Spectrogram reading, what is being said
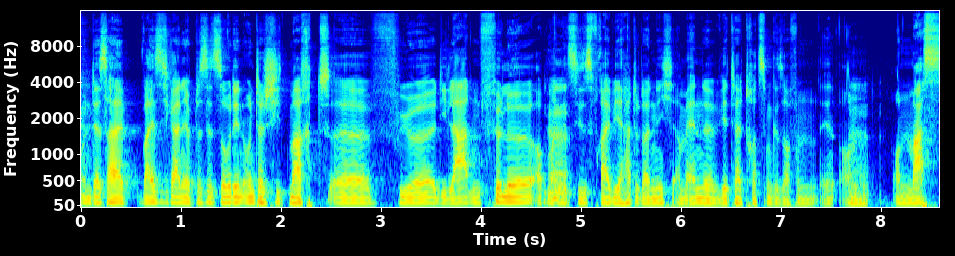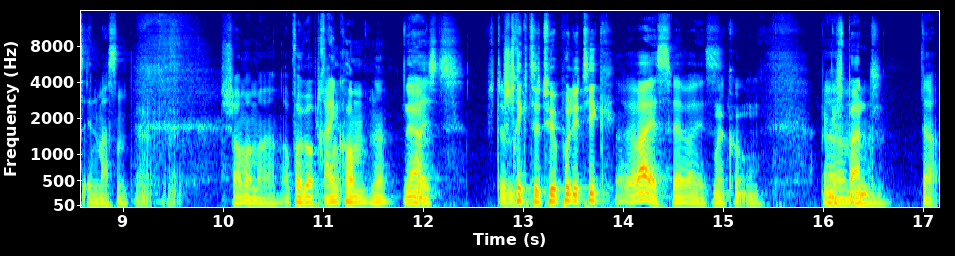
Und deshalb weiß ich gar nicht, ob das jetzt so den Unterschied macht äh, für die Ladenfülle, ob man jetzt dieses Freibier hat oder nicht. Am Ende wird halt trotzdem gesoffen in, en, en masse, in Massen. Schauen wir mal, ob wir überhaupt reinkommen. Ne? Ja, Vielleicht stimmt. strikte Türpolitik. Wer weiß, wer weiß. Mal gucken. Bin Ähm, gespannt. Ja.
